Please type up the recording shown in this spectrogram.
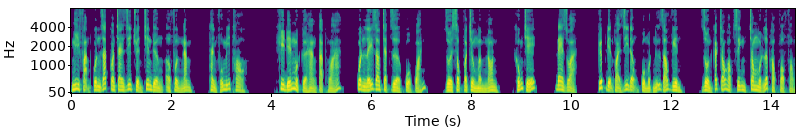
Nghi phạm Quân dắt con trai di chuyển trên đường ở phường 5, thành phố Mỹ Tho. Khi đến một cửa hàng tạp hóa, Quân lấy dao chặt dừa của quán, rồi sộc vào trường mầm non, khống chế, đe dọa, cướp điện thoại di động của một nữ giáo viên, dồn các cháu học sinh trong một lớp học vào phòng.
